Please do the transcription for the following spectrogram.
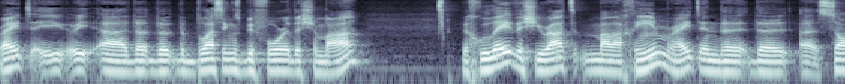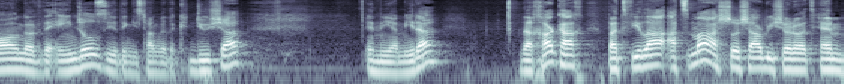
right? the, the, the blessings before the Shema the Veshirat Malachim, right? And the, the uh, song of the angels. You think he's talking about the Kedusha in the Amida. ואחר כך, בתפילה עצמה, שלושה ראשונות הם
